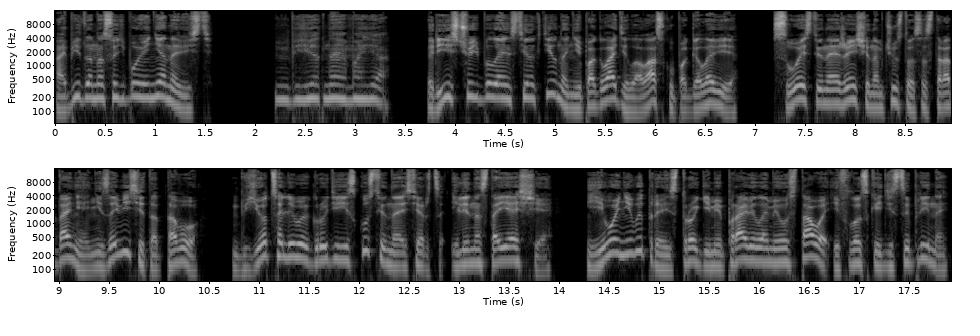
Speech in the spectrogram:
обида на судьбу и ненависть. «Бедная моя!» Рис чуть было инстинктивно не погладила ласку по голове. Свойственное женщинам чувство сострадания не зависит от того, бьется ли в их груди искусственное сердце или настоящее. Его не вытроить строгими правилами устава и флотской дисциплиной.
